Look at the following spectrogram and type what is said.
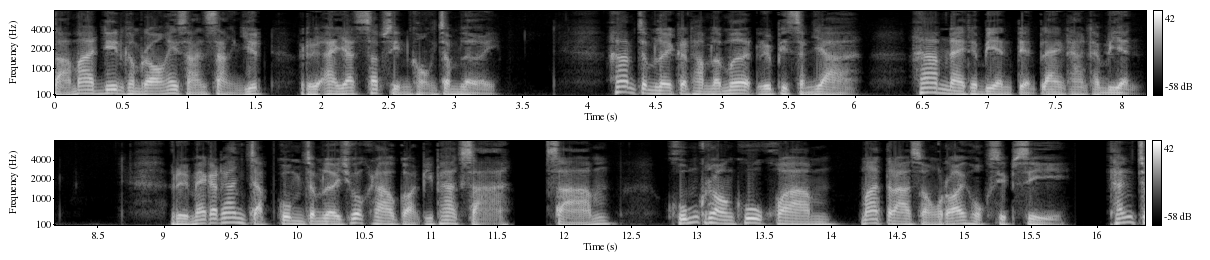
สามารถยื่นคำร้องให้ศาลสั่งยึด หรืออายัดทรัพย์สินของจำเลย ห้ามจำเลยกระทำละเมิดหรือผิดสัญญา ห้ามนายทะเบียนเปลี่ยนแปลงทางทะเบียน หรือแม้กระทั่งจับกลุ่มจำเลยชั่วคราวก่อนพิพากษา 3. คุ้มครองคู่ความ มาตรา 264 ทั้งโจ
